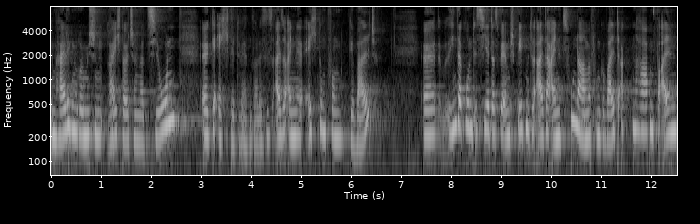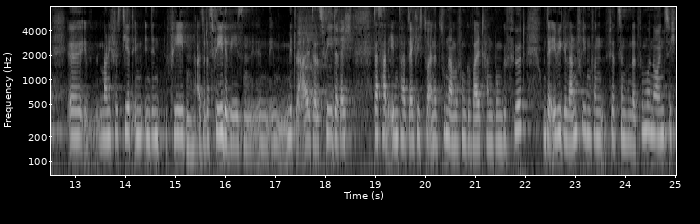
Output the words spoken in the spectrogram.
im Heiligen Römischen Reich Deutscher Nation äh, geächtet werden soll. Es ist also eine Ächtung von Gewalt. Äh, Hintergrund ist hier, dass wir im Spätmittelalter eine Zunahme von Gewaltakten haben, vor allem äh, manifestiert in, in, den Fäden, also das Fädewesen im, im Mittelalter, das Fäderecht das hat eben tatsächlich zu einer Zunahme von Gewalthandlungen geführt. Und der ewige Landfrieden von 1495,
